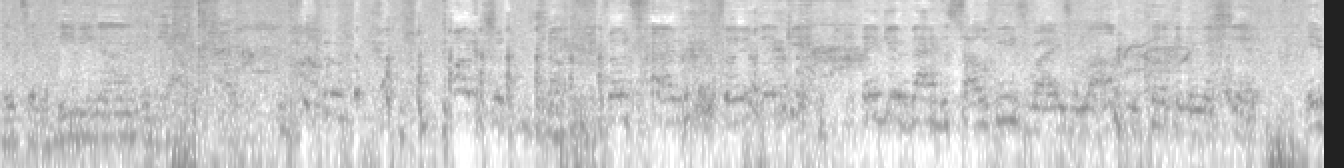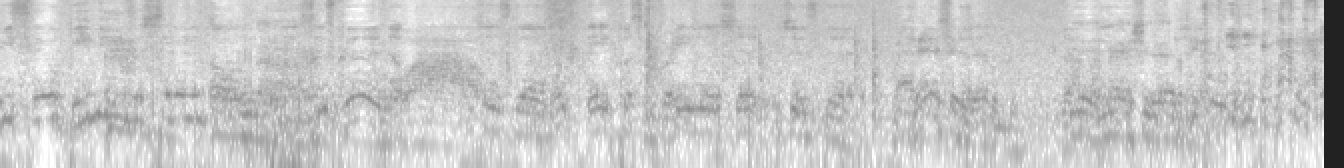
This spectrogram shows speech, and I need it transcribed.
They take a BB gun. Be out. Sometimes, so they, get they get back to southeast, right? So my uncle cooking them and shit. It be still BBs and shit in the Oh, no. It's just good though. Wow. It's good. They, they put some gravy and shit. It's just good. Man, that shit is edible. Yeah, man, shit edible.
